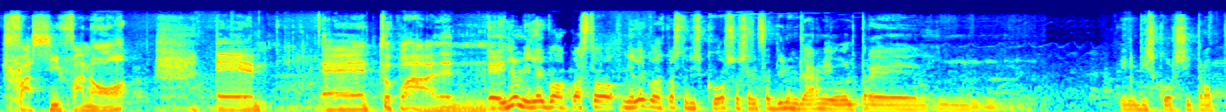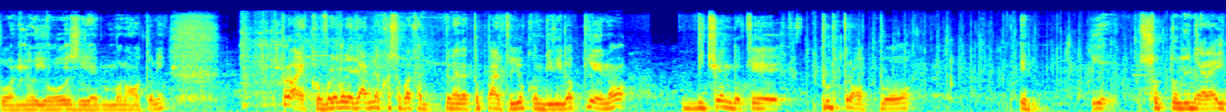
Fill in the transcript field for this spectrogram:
fa sì, fa no. E è tutto qua. Eh, io mi leggo, a questo, leggo a questo discorso senza dilungarmi oltre in, in discorsi troppo noiosi e monotoni. Però ecco, volevo legarmi a questo qua che ha appena detto Pal, che io condivido appieno, dicendo che purtroppo, e sottolineerei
